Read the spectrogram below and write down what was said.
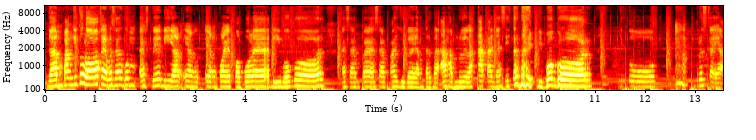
gampang gitu loh kayak misalnya gue SD di yang yang yang quiet populer di Bogor SMP SMA juga yang terbaik alhamdulillah katanya sih terbaik di Bogor gitu terus kayak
